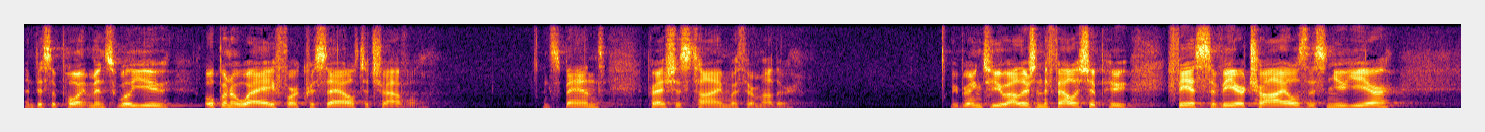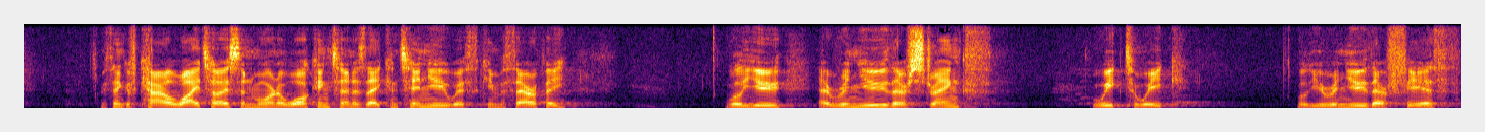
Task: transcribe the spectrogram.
and disappointments, will you open a way for Chriselle to travel? And spend precious time with her mother. We bring to you others in the fellowship who face severe trials this new year. We think of Carol Whitehouse and Morna Walkington as they continue with chemotherapy. Will you uh, renew their strength week to week? Will you renew their faith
